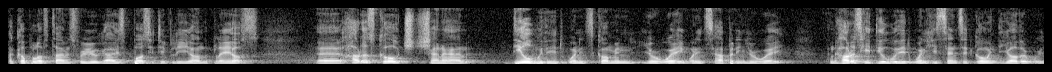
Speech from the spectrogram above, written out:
a couple of times for you guys positively on the playoffs. Uh, how does Coach Shanahan deal with it when it's coming your way, when it's happening your way? And how does he deal with it when he senses it going the other way?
